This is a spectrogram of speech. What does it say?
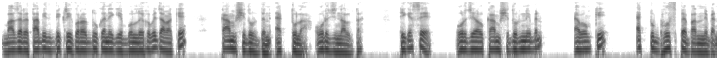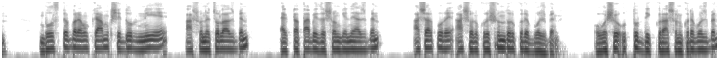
বাজারে তাবিজ বিক্রি করার দোকানে গিয়ে বললে হবে যে আমাকে কাম সিঁদুর দেন এক তোলা অরিজিনালটা। ঠিক আছে? অরিজিনাল কাম সিঁদুর নেবেন এবং কি একটু ভোজ পেপার নেবেন। ভোজ পেপার এবং কাম সিঁদুর নিয়ে আসনে চলে আসবেন। একটা তাবিজের সঙ্গে নিয়ে আসবেন। আসার পরে আসন করে সুন্দর করে বসবেন। অবশ্যই উত্তর দিক করে আসন করে বসবেন।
